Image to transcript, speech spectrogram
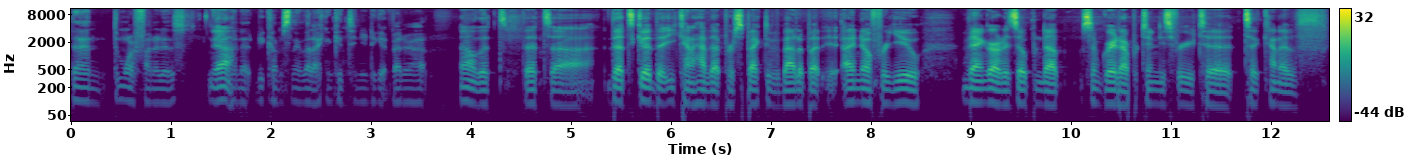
then the more fun it is, yeah. and it becomes something that I can continue to get better at. No, that's that's uh, that's good that you kind of have that perspective about it. But it- I know for you, Vanguard has opened up some great opportunities for you to to kind of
